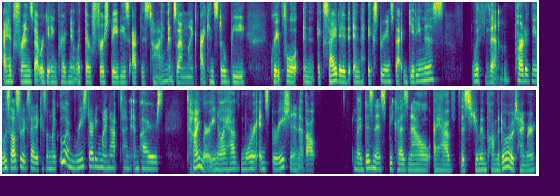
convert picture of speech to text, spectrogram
I had friends that were getting pregnant with their first babies at this time and so i'm like i can still be grateful and excited and experience that giddiness with them. Part of me was also excited because i'm like oh i'm restarting my nap time empires timer. You know i have more inspiration about my business because now i have this human pomodoro timer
